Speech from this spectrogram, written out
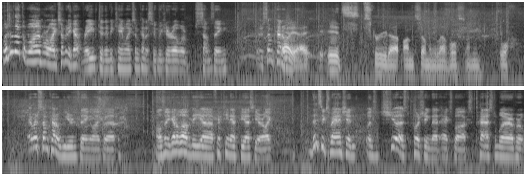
Wasn't that the one where like somebody got raped and then became like some kind of superhero or something? There's some kind of Oh yeah, it's screwed up on so many levels. I mean, well, There was some kind of weird thing like that. Also, you gotta love the uh, 15 FPS here. Like, this expansion was just pushing that Xbox past wherever,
